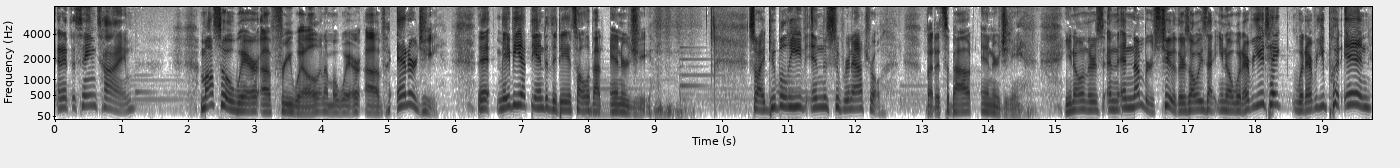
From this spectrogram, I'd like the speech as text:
And at the same time, I'm also aware of free will and I'm aware of energy. That maybe at the end of the day, it's all about energy. So I do believe in the supernatural, but it's about energy. You know, and there's and, and numbers too. There's always that, you know, whatever you take, whatever you put in,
